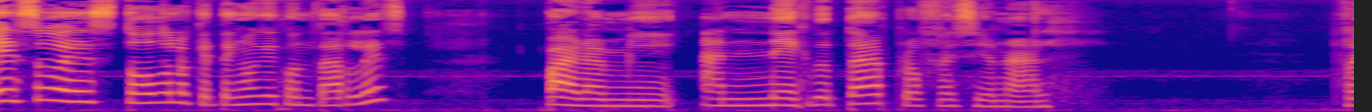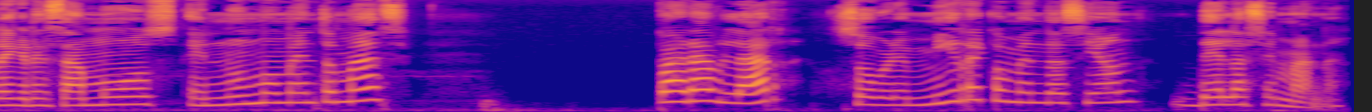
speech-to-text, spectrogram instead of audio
eso es todo lo que tengo que contarles para mi anécdota profesional. Regresamos en un momento más para hablar sobre mi recomendación de la semana.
